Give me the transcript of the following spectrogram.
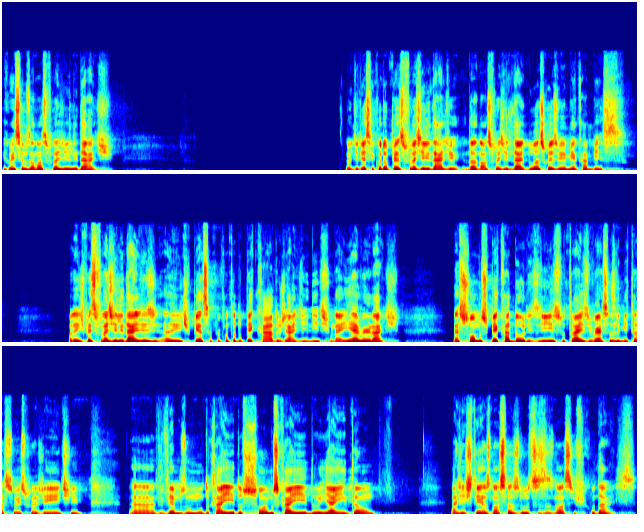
Reconhecermos a nossa fragilidade. Eu diria assim, quando eu penso fragilidade, da nossa fragilidade, duas coisas vêm à minha cabeça. Quando a gente pensa em fragilidade, a gente pensa por conta do pecado já de início, né? E é verdade. Né? Somos pecadores e isso traz diversas limitações para a gente. Uh, vivemos um mundo caído, somos caídos e aí então a gente tem as nossas lutas, as nossas dificuldades.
